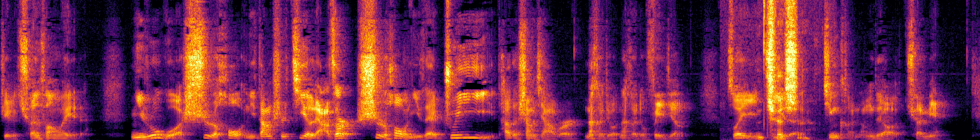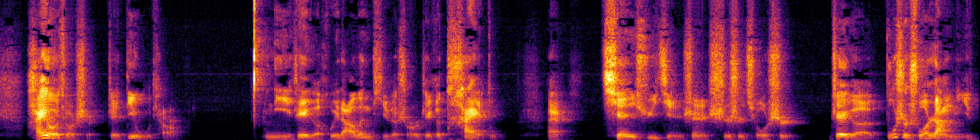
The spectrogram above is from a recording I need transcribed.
这个全方位的。你如果事后你当时记了俩字儿，事后你再追忆它的上下文，那可就那可就费劲了。所以记得尽可能的要全面。还有就是这第五条，你这个回答问题的时候，这个态度，哎，谦虚谨慎，实事求是。这个不是说让你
